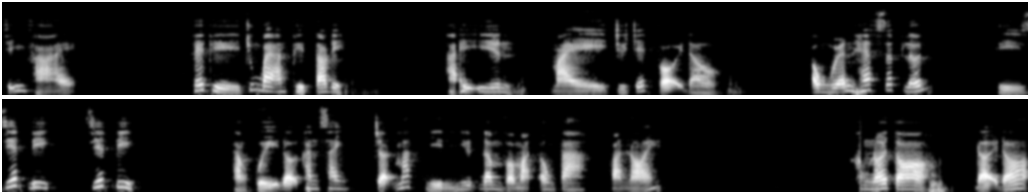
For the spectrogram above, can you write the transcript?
chính phải. Thế thì chúng bay ăn thịt tao đi. Hãy yên, mày chưa chết vội đâu. Ông Nguyễn hét rất lớn. Thì giết đi, giết đi. Thằng quỷ đội khăn xanh, trợn mắt nhìn như đâm vào mặt ông ta và nói. Không nói to, đợi đó.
